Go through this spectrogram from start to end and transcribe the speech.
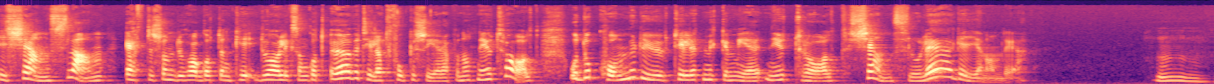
i känslan eftersom du har, gått en, du har liksom gått över till att fokusera på något neutralt. Och då kommer du till ett mycket mer neutralt känsloläge genom det. Mm.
